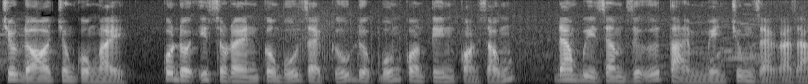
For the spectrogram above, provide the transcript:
Trước đó, trong cùng ngày, quân đội Israel công bố giải cứu được 4 con tin còn sống đang bị giam giữ tại miền trung giải Gaza.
